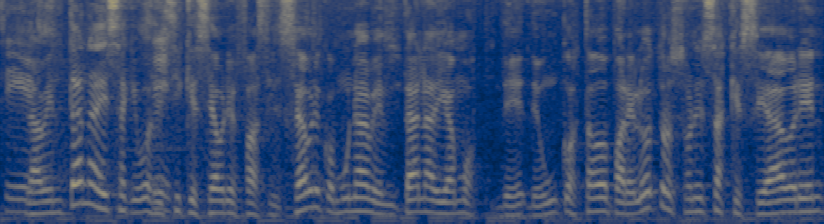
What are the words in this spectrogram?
Sí, la ventana esa que vos Sí. decís que se abre fácil, ¿se abre como una ventana, digamos, de, de un costado para el otro? ¿Son esas que se abren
